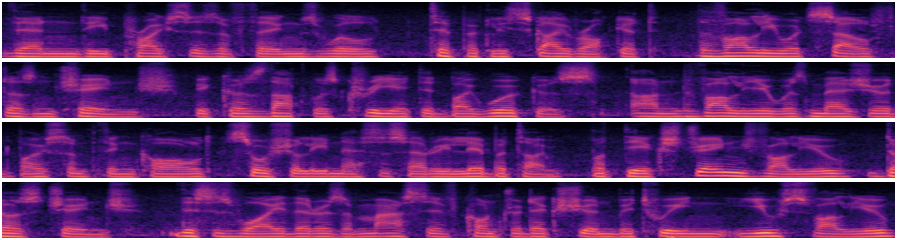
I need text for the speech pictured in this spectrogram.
then the prices of things will typically skyrocket. The value itself doesn't change because that was created by workers and value is measured by something called socially necessary labour time. But the exchange value does change. This is why there is a massive contradiction between use value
